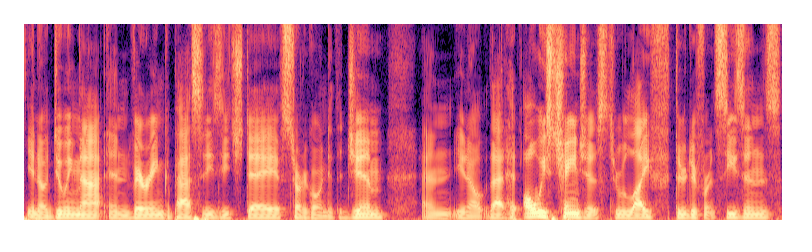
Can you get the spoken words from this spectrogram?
you know, doing that in varying capacities each day. I've started going to the gym, and you know that always changes through life, through different seasons.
